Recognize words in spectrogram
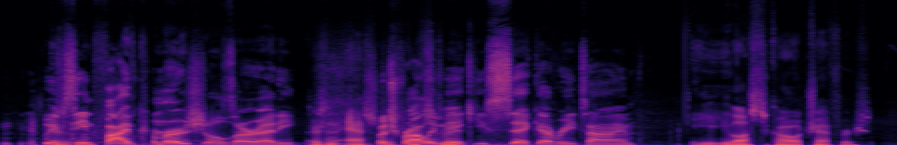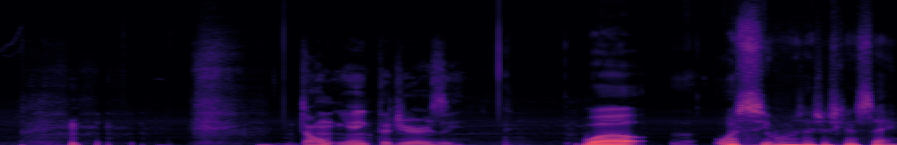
We've There's- seen five commercials already, There's an asterisk. which probably to it. make you sick every time. You, he lost to Carl Cheffers. Don't yank the jersey. Well, let's see. What was I just gonna say?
